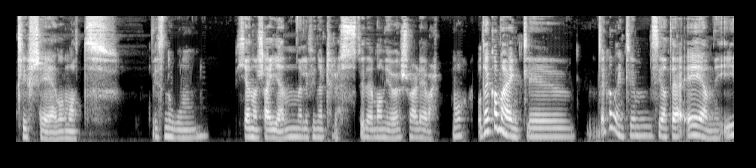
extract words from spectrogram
klisjeen om at hvis noen kjenner seg igjen eller finner trøst i det man gjør, så er det verdt noe. Og det kan jeg egentlig, kan jeg egentlig si at jeg er enig i,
